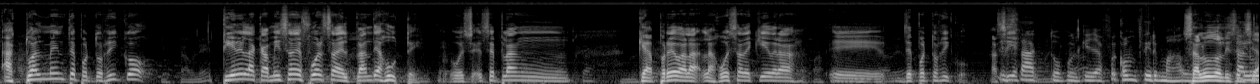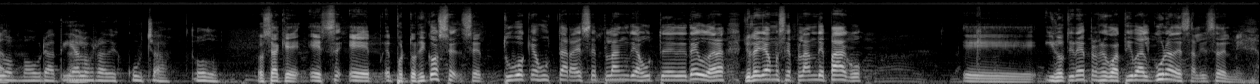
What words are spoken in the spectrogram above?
actualmente Puerto Rico tiene la camisa de fuerza del plan de ajuste, o ese, plan que aprueba la, jueza de quiebra eh, de Puerto Rico. Así Exacto, porque ya fue confirmado. Saludos, licenciado. Saludos, Maura, a ti, a los radioescuchas, todo. O sea que ese, eh, Puerto Rico se, tuvo que ajustar a ese plan de ajuste de deuda. Yo le llamo ese plan de pago. Eh, y no tiene prerrogativa alguna de salirse del mismo.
